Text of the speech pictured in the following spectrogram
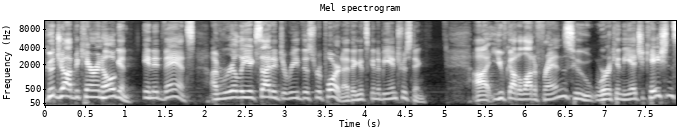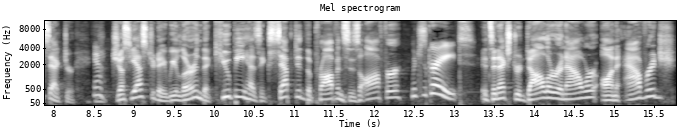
good job to Karen Hogan in advance. I'm really excited to read this report. I think it's going to be interesting. Uh, you've got a lot of friends who work in the education sector. Yeah. Just yesterday, we learned that CUPE has accepted the province's offer. Which is great. It's an extra dollar an hour on average.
